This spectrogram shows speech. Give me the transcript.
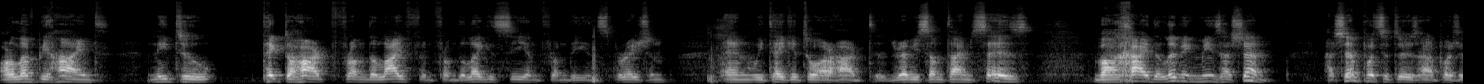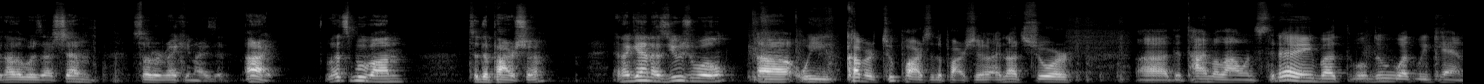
are left behind need to take to heart from the life and from the legacy and from the inspiration and we take it to our heart. The Rebbe sometimes says, "V'achai," the living means Hashem. Hashem puts it to his heart. In other words, Hashem sort of recognized it. All right, let's move on to the parsha. And again, as usual, uh, we covered two parts of the parsha. I'm not sure uh, the time allowance today, but we'll do what we can.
